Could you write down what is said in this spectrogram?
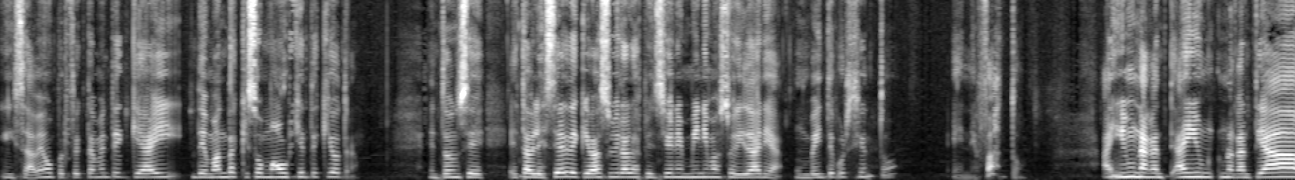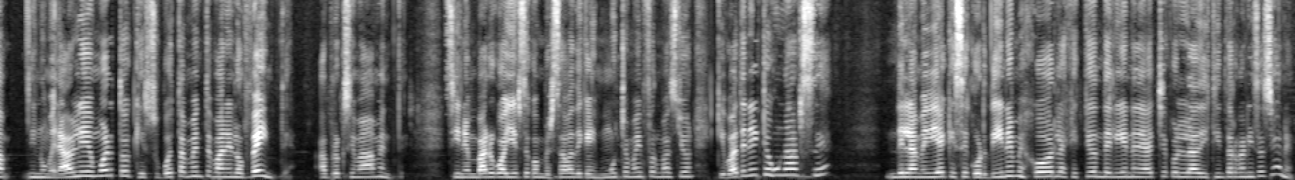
y sabemos perfectamente que hay demandas que son más urgentes que otras. Entonces, establecer de que va a subir a las pensiones mínimas solidarias un 20% es nefasto. Hay una, hay un- una cantidad innumerable de muertos que supuestamente van en los 20 aproximadamente. Sin embargo, ayer se conversaba de que hay mucha más información que va a tener que aunarse de la medida que se coordine mejor la gestión del INDH con las distintas organizaciones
